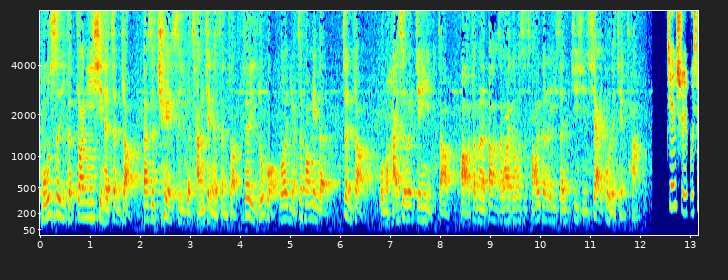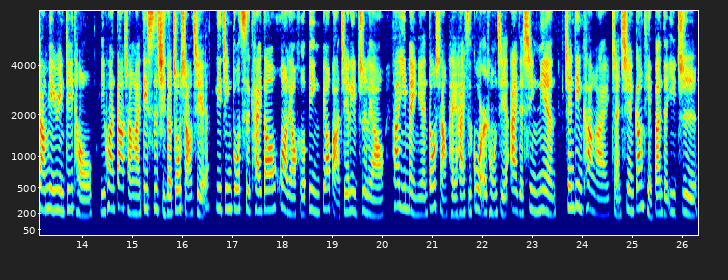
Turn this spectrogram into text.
不是一个专一性的症状，但是却是一个常见的症状。所以如果我有这方面的，症状，我们还是会建议找啊专门的大肠神外科或是肠胃科的医生进行下一步的检查。坚持不向命运低头，罹患大肠癌第四期的周小姐，历经多次开刀、化疗合并标靶接力治疗，她以每年都想陪孩子过儿童节爱的信念，坚定抗癌，展现钢铁般的意志。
